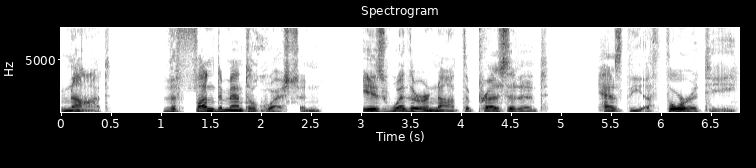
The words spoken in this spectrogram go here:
not. The fundamental question is whether or not the president has the authority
